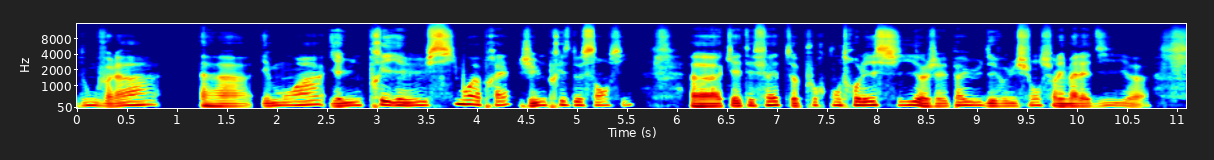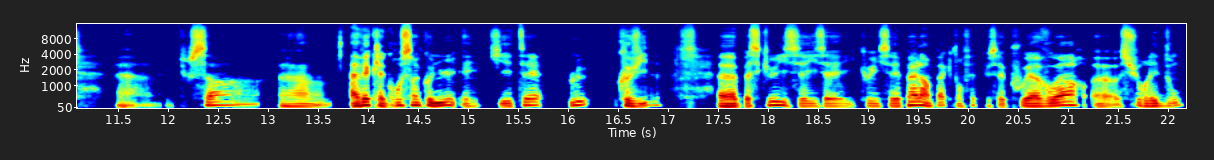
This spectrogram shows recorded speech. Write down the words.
Donc voilà, et moi, il y a eu une pri il y a eu 6 mois après, j'ai eu une prise de sang aussi, qui a été faite pour contrôler si, j'avais pas eu d'évolution sur les maladies, et tout ça, avec la grosse inconnue et qui était le covid. Parce qu'ils ils savaient pas l'impact en fait que ça pouvait avoir, sur les dons.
